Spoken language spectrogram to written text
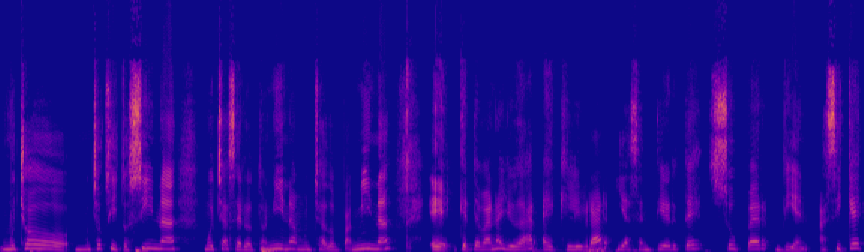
mucho, mucha oxitocina, mucha serotonina, mucha dopamina, eh, que te van a ayudar a equilibrar y a sentirte súper bien. Así que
